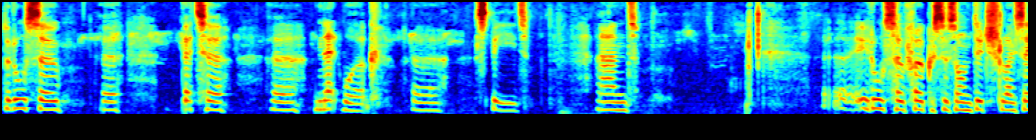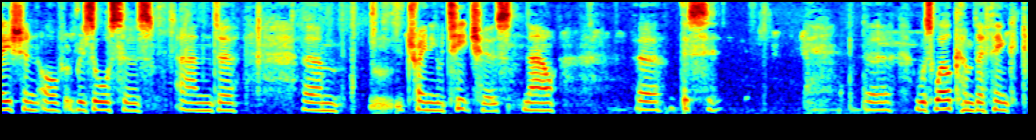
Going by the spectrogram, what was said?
but also uh, better uh, network uh, speed. And uh, it also focuses on digitalization of resources and uh, um, training of teachers. Now, uh, this uh, was welcomed, I think,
